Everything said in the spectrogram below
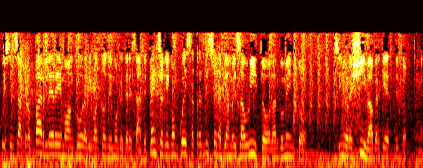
Qui senz'altro parleremo ancora di qualcosa di molto interessante. Penso che con questa trasmissione abbiamo esaurito l'argomento signore Shiva, perché detto, eh,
